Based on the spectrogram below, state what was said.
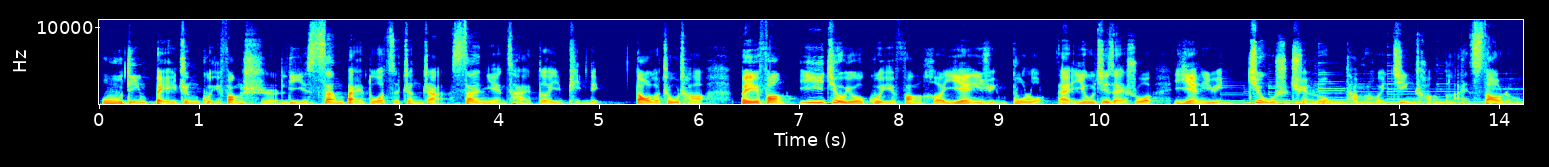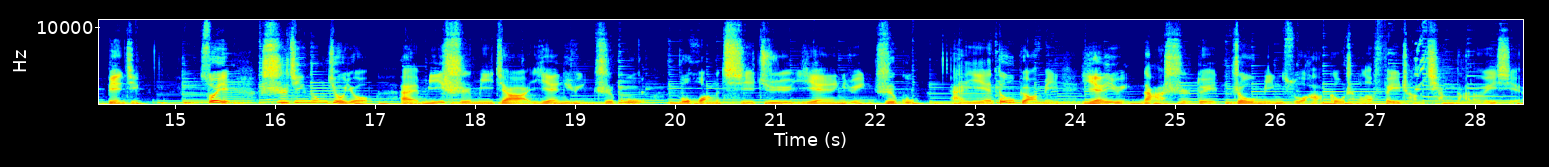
武丁北征鬼方时，历三百多次征战，三年才得以平定。到了周朝，北方依旧有鬼方和严允部落。哎，有记载说严允就是犬戎，他们会经常的来骚扰边境。所以《诗经》中就有“哎，迷氏迷家严允之故，不遑起居严允之故”。哎，也都表明严允那是对周民族哈构成了非常强大的威胁。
